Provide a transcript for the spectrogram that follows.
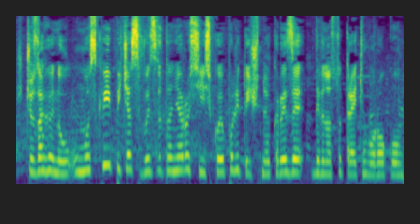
що загинув у Москві під час висвітлення російської політичної кризи 93-го року.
